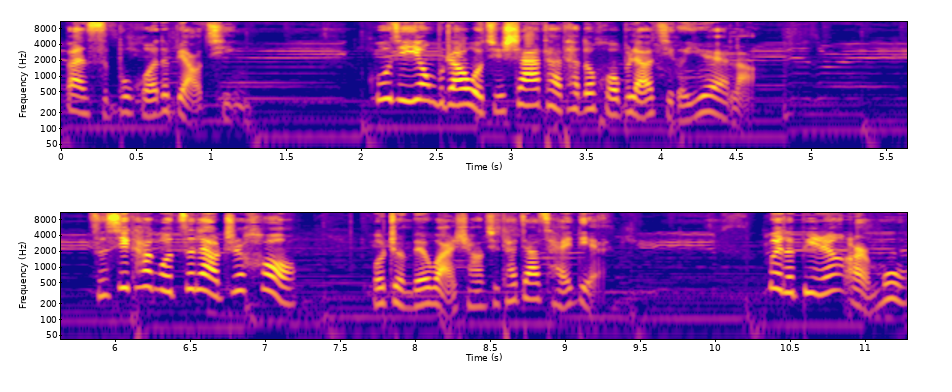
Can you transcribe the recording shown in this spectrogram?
半死不活的表情，估计用不着我去杀他，他都活不了几个月了。仔细看过资料之后，我准备晚上去他家踩点。为了避人耳目，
